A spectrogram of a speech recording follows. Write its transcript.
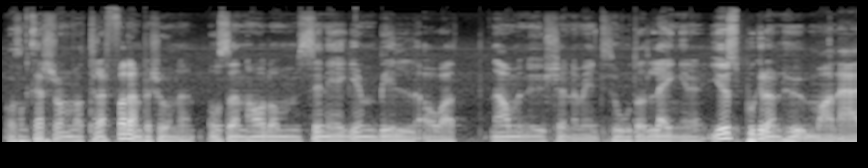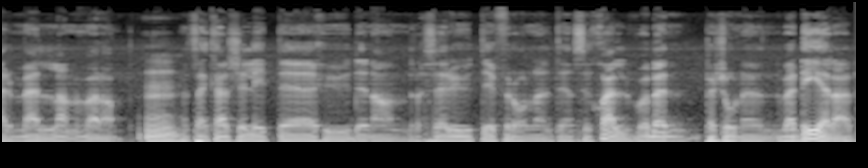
Och så kanske de har träffat den personen och sen har de sin egen bild av att ja, men nu känner jag mig inte så hotad längre. Just på grund av hur man är mellan varandra. Mm. Sen kanske lite hur den andra ser ut i förhållande till sig själv. Och den personen värderar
